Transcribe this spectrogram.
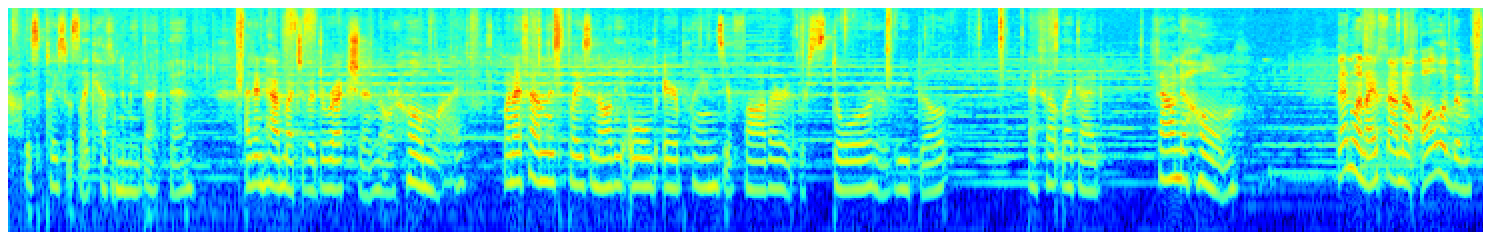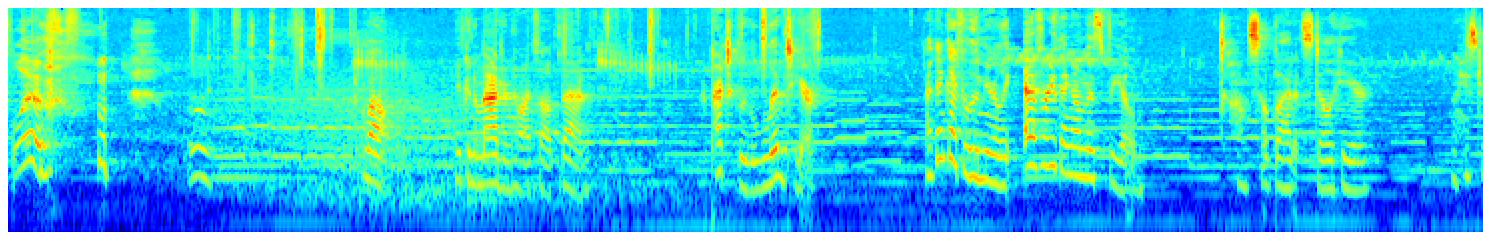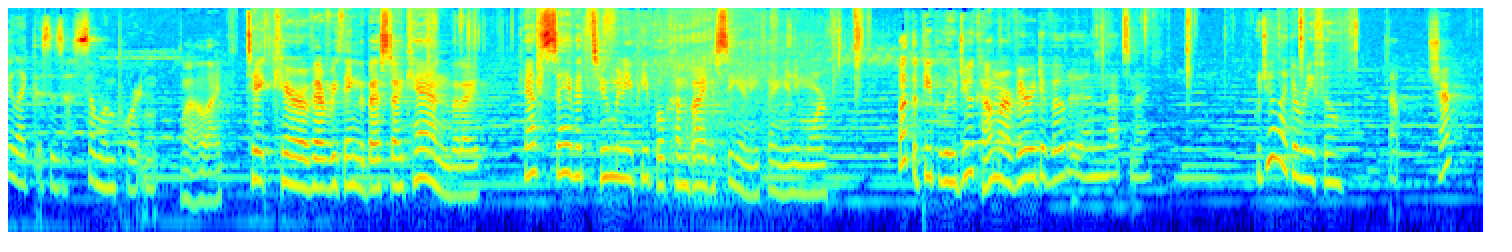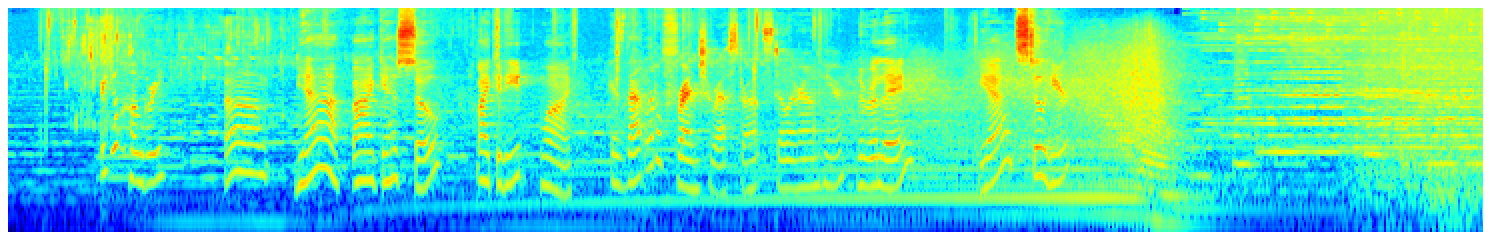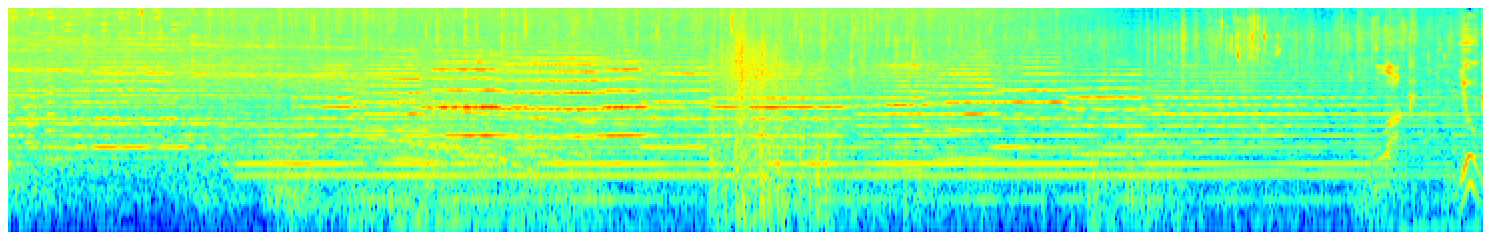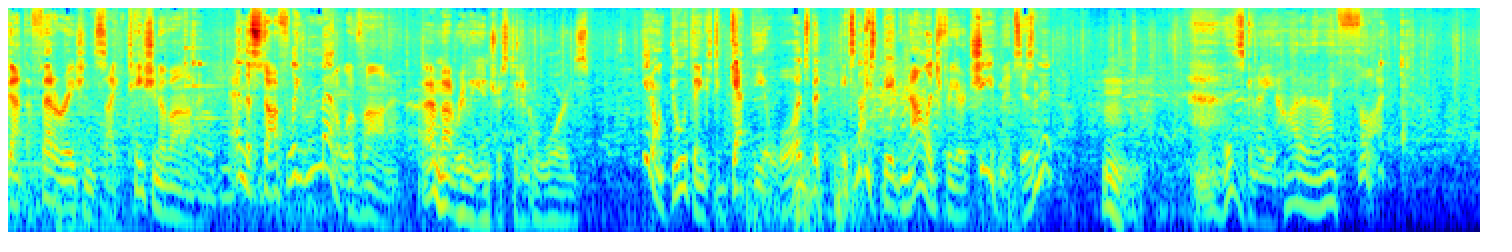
Oh, this place was like heaven to me back then. I didn't have much of a direction or home life. When I found this place and all the old airplanes your father had restored or rebuilt, I felt like I'd found a home. Then when I found out all of them flew, Ooh. well, you can imagine how I felt then. I practically lived here. I think I flew nearly everything on this field. Oh, I'm so glad it's still here. A history like this is so important. Well, I take care of everything the best I can, but I can't say that too many people come by to see anything anymore. But the people who do come are very devoted, and that's nice. Would you like a refill? Oh, sure. Are you hungry? Um, yeah, I guess so. I could eat. Why? Is that little French restaurant still around here? Le Relais? Yeah, it's still here. Got the Federation Citation of Honor and the Starfleet Medal of Honor. I'm not really interested in awards. You don't do things to get the awards, but it's nice to be acknowledged for your achievements, isn't it? Hmm. This is gonna be harder than I thought.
